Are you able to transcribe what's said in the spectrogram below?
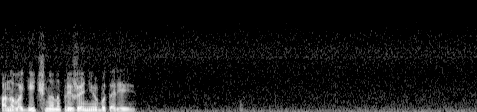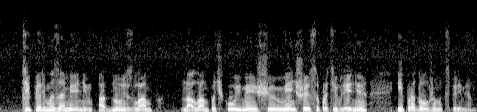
аналогична напряжению батареи. Теперь мы заменим одну из ламп на лампочку, имеющую меньшее сопротивление, и продолжим эксперимент.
